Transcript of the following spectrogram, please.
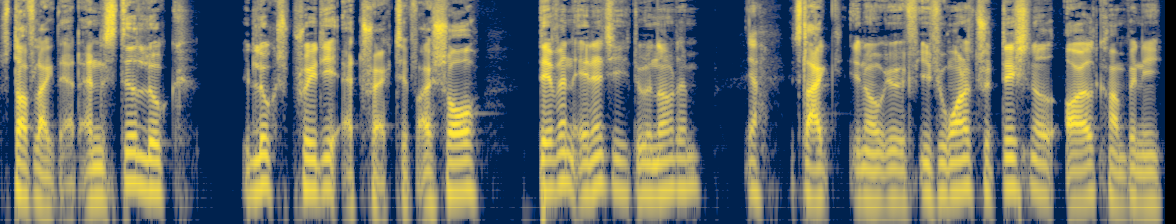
stuff like that, and it still look it looks pretty attractive. I saw Devon Energy. Do you know them? Yeah. It's like you know if if you want a traditional oil company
